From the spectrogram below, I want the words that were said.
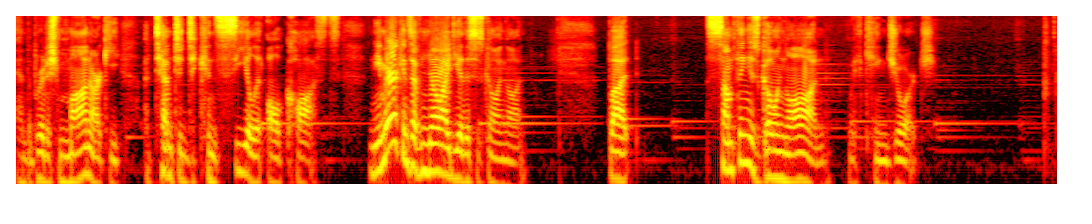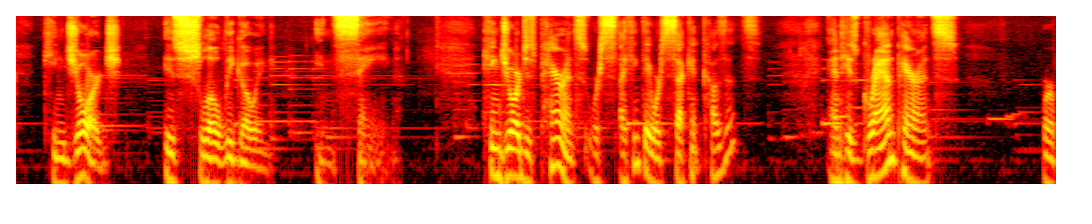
and the British monarchy attempted to conceal at all costs. And the Americans have no idea this is going on. But something is going on with King George. King George is slowly going insane. King George's parents were, I think they were second cousins, and his grandparents were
